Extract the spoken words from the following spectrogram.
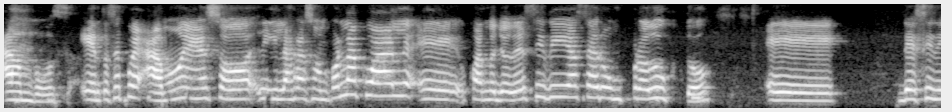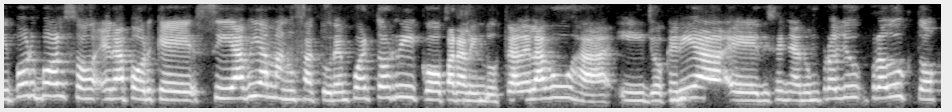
ambos. Entonces, pues amo eso y la razón por la cual cuando yo decidí hacer un producto, decidí por bolso era porque sí había manufactura en Puerto Rico para la industria de la aguja y yo quería eh, diseñar un producto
